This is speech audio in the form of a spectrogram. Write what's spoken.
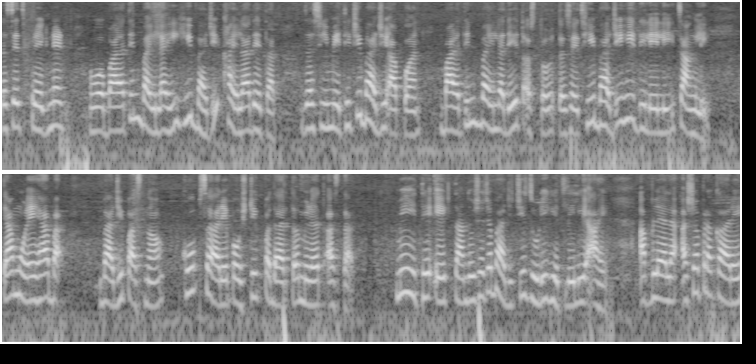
तसेच प्रेग्नेंट व बाळातीन बाईलाही ही भाजी खायला देतात. जशी मेथीची भाजी आपण बाळातीन बाईला देत असतो तसेच ही भाजीही दिलेली चांगली. त्यामुळे ह्या बा भाजीपासनं खूप सारे पौष्टिक पदार्थ मिळत असतात. मी इथे एक तांदुशाच्या भाजीची जुडी घेतलेली आहे. आपल्याला अशा प्रकारे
